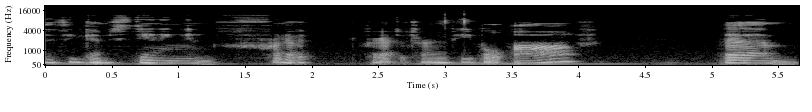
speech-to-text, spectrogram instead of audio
I think I'm standing in front of it. Forgot to turn people off. Um,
